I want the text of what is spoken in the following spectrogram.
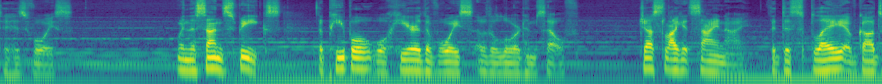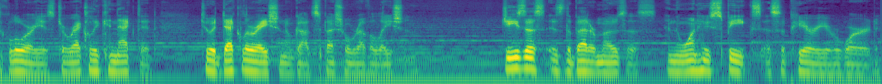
to his voice. When the Son speaks, the people will hear the voice of the Lord himself. Just like at Sinai, the display of God's glory is directly connected to a declaration of God's special revelation. Jesus is the better Moses and the one who speaks a superior word.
